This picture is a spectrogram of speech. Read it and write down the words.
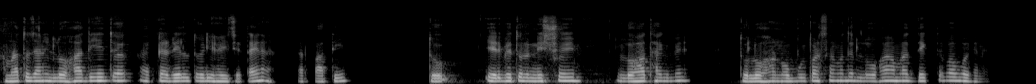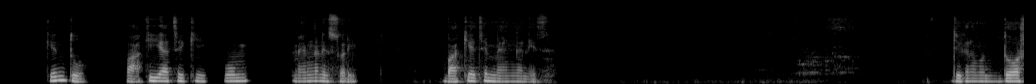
আমরা তো জানি লোহা দিয়ে তো একটা রেল তৈরি হয়েছে, তাই না? তার পাতি। তো এর ভেতরে নিশ্চয়ই লোহা থাকবে। তো লোহা, নব্বই পার্সেন্ট আমাদের লোহা আমরা দেখতে পাবো এখানে। কিন্তু বাকি আছে কি? কম ম্যাঙ্গানিজ সরি বাকি আছে ম্যাঙ্গানিজ যেখানে আমাদের দশ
